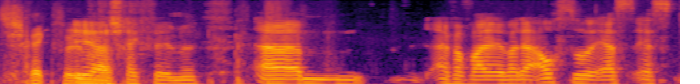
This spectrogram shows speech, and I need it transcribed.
Schreckfilme. Ja, Schreckfilme. ähm, einfach weil, weil er auch so erst, erst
